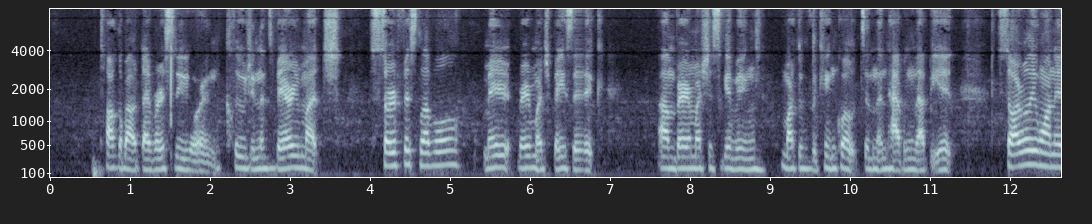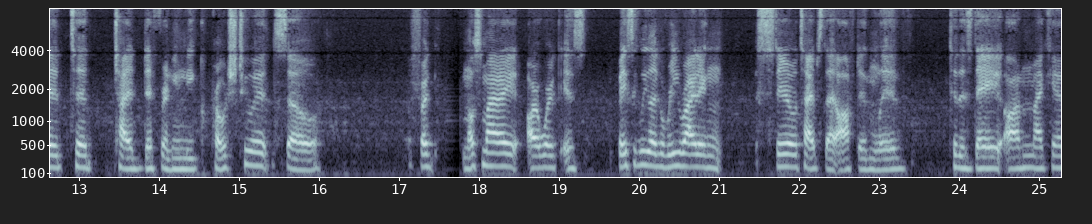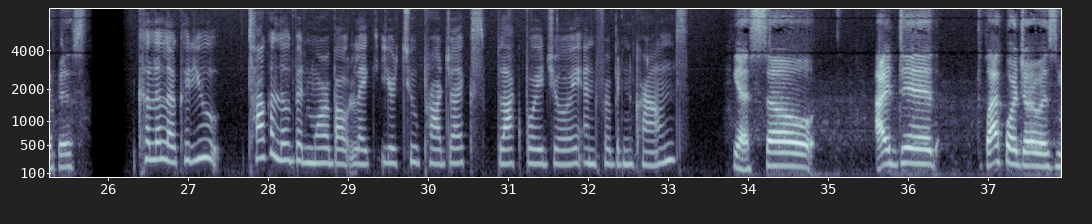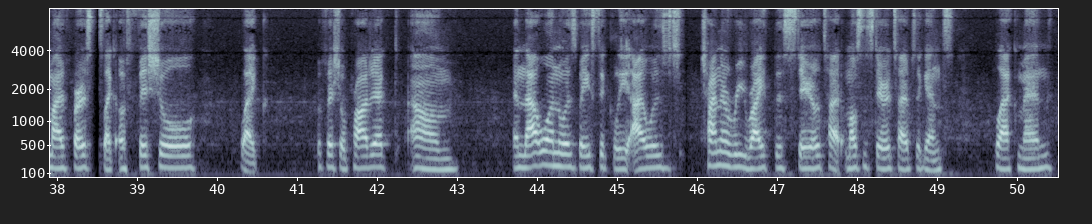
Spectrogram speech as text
talk about diversity or inclusion it's very much surface level, very, very much basic, um, very much just giving Martin Luther King quotes and then having that be it. So I really wanted to try a different, unique approach to it. So for most of my artwork is basically like rewriting stereotypes that often live to this day on my campus. Kalila, could you talk a little bit more about like your two projects, Black Boy Joy and Forbidden Crowns? Yes. So I did Black Boy Joy was my first like official like official project. Um and that one was basically I was trying to rewrite the stereotype most of the stereotypes against black men.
